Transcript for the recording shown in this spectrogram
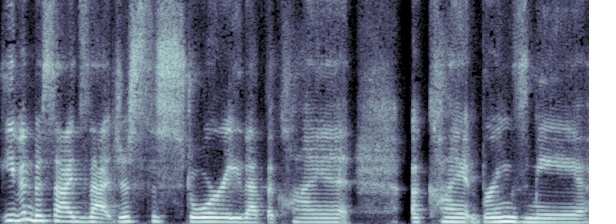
even besides that just the story that the client a client brings me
